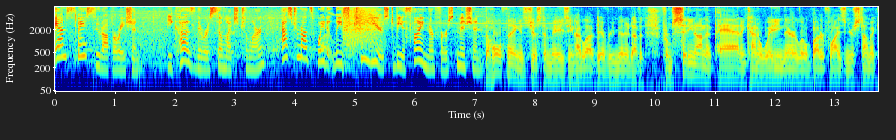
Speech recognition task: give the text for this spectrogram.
And spacesuit operation. Because there is so much to learn, astronauts wait at least two years to be assigned their first mission. The whole thing is just amazing. I loved every minute of it. From sitting on the pad and kind of waiting there, little butterflies in your stomach,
